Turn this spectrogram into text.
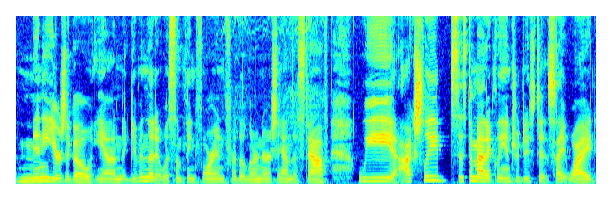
many years ago, and given that it was something foreign for the learners and the staff, we actually systematically introduced it site wide.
